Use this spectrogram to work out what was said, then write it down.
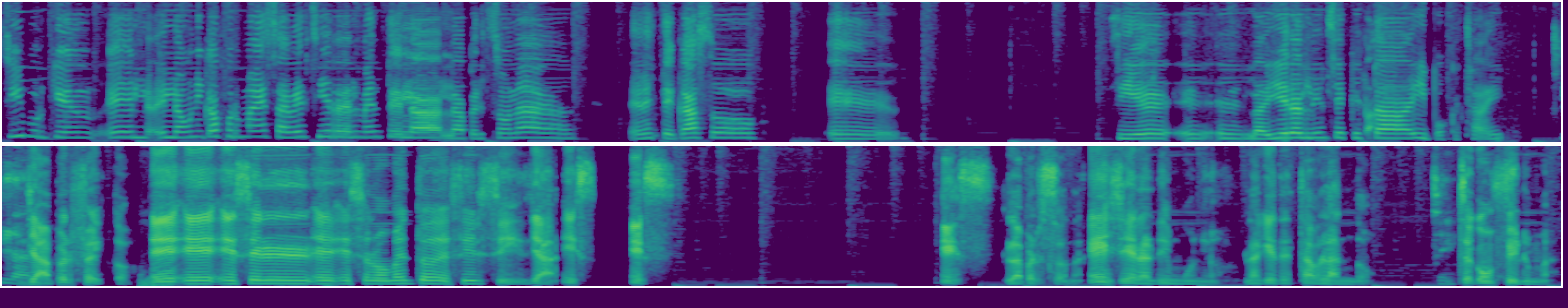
Sí, porque es, la- es la única forma de saber si realmente la, la persona, en este caso, eh, si es, eh, eh, la Geraldine si es que está ahí, pues, ¿cachai? Ya, perfecto. Eh, eh, es, el, eh, es el momento de decir sí, ya, es, es. Es la persona, es Geraldine Muñoz, la que te está hablando. Se confirma.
